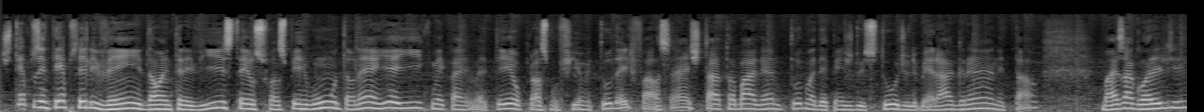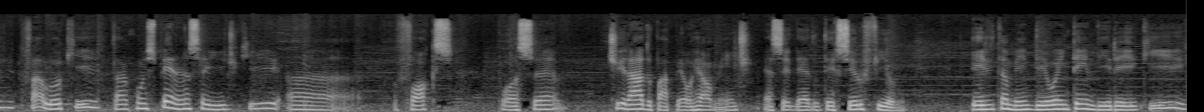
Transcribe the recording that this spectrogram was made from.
De tempos em tempos ele vem e dá uma entrevista e os fãs perguntam, né? E aí, como é que vai, vai ter o próximo filme e tudo? Aí ele fala assim: ah, a gente está trabalhando tudo, mas depende do estúdio liberar a grana e tal. Mas agora ele falou que está com esperança aí de que a Fox possa tirar do papel realmente essa ideia do terceiro filme. Ele também deu a entender aí que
